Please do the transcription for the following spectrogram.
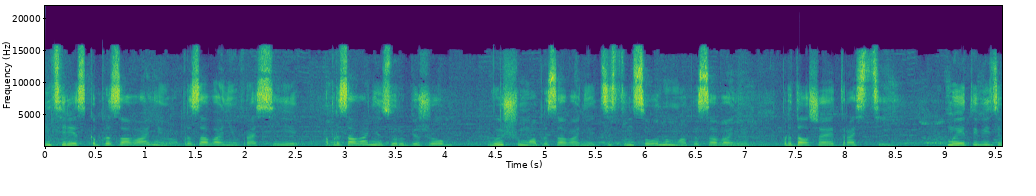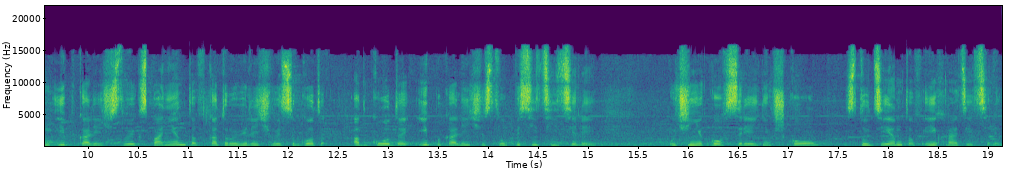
интерес к образованию, образованию в России, образованию за рубежом, высшему образованию, дистанционному образованию продолжает расти. Мы это видим и по количеству экспонентов, которые увеличиваются год от года, и по количеству посетителей, учеников средних школ, студентов и их родителей.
